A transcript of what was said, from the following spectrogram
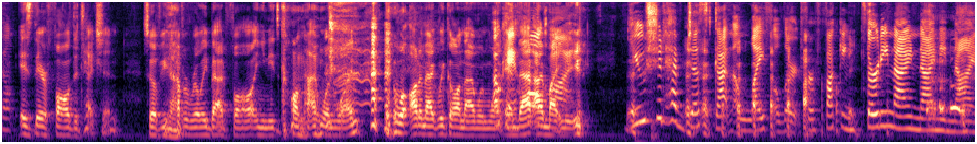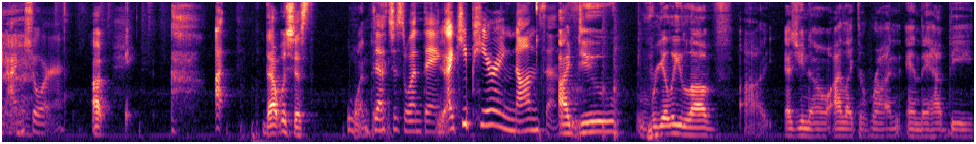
Don't- is their fall detection. So if you have a really bad fall and you need to call nine one one, it will automatically call nine one one, Okay, and that I might on. need. You should have just gotten a life alert for fucking thirty nine ninety nine. I'm sure. Uh, I- that was just one thing. That's just one thing. Yeah. I keep hearing nonsense. I do really love, uh, as you know, I like to run, and they have the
